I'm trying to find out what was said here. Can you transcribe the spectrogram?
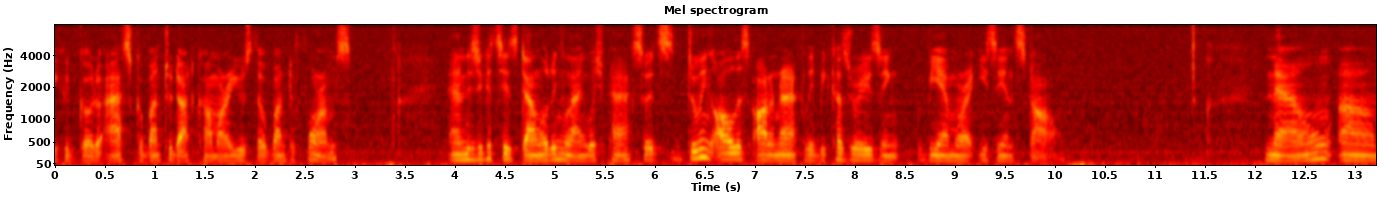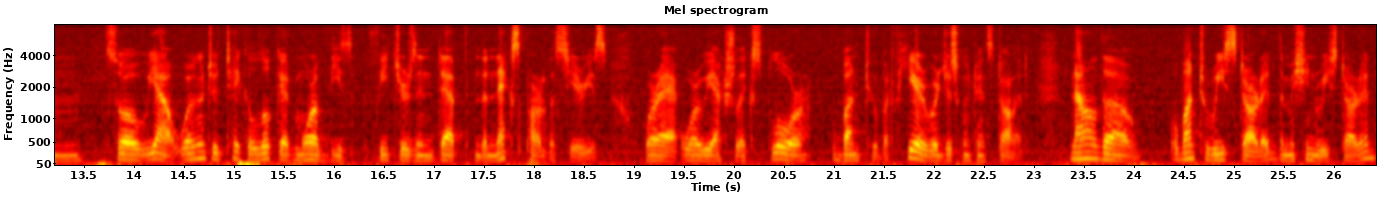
you could go to askubuntu.com or use the Ubuntu forums. And as you can see it's downloading language packs. So it's doing all this automatically because we're using VMware Easy Install. Now um, so yeah we're going to take a look at more of these features in depth in the next part of the series where, I, where we actually explore Ubuntu but here we're just going to install it now the Ubuntu restarted the machine restarted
